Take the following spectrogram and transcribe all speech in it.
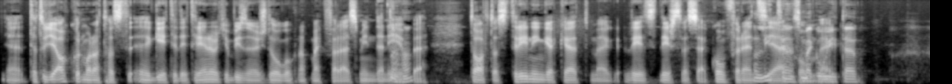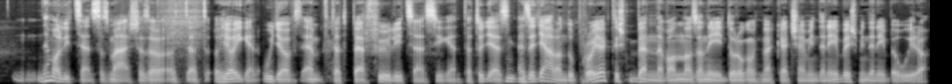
tehát ugye akkor maradhatsz GTD tréner, hogyha bizonyos dolgoknak megfelelsz minden Aha. évben. Tartasz tréningeket, meg részt, részt veszel konferenciákon. A licensz megújítál nem a licensz, az más. Ez a, tehát, ja igen, ugye az, tehát per fő licensz, igen. Tehát, hogy ez, ez egy állandó projekt, és benne van az a négy dolog, amit meg kell csinálni minden évben, és minden évben újra,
